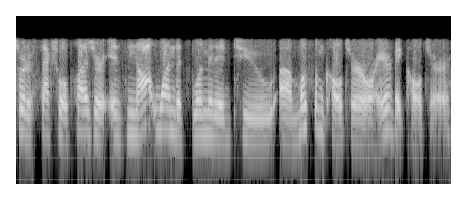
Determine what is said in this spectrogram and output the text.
sort of sexual pleasure is not one that's limited to uh, Muslim culture or Arabic culture.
